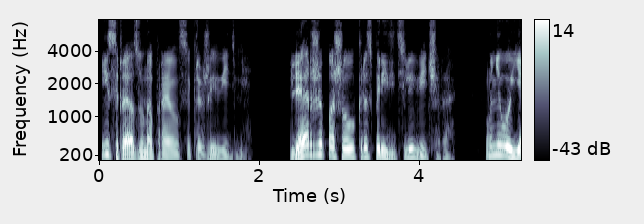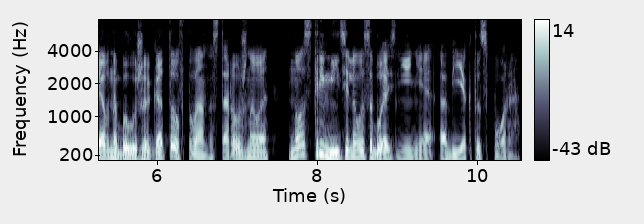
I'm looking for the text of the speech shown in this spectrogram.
и сразу направился к рыжей ведьме. Ляр же пошел к распорядителю вечера. У него явно был уже готов план осторожного, но стремительного соблазнения объекта спора.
